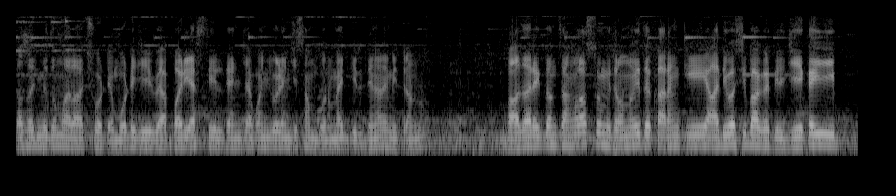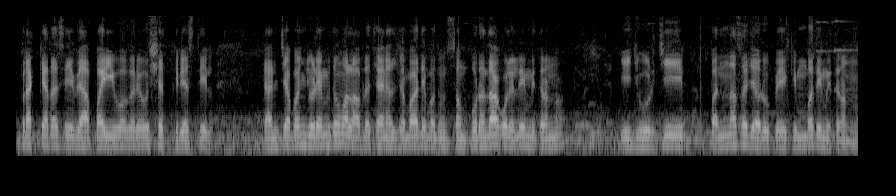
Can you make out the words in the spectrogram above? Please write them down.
तसंच मी तुम्हाला छोटे मोठे जे व्यापारी असतील त्यांच्या पण जोड्यांची संपूर्ण माहिती देणार आहे मित्रांनो. बाजार एकदम चांगला असतो मित्रांनो इथं कारण की आदिवासी भागातील जे काही प्रख्यात असे व्यापारी वगैरे व शेतकरी असतील त्यांच्या पण जोड्या मी तुम्हाला आपल्या चॅनलच्या माध्यमातून संपूर्ण दाखवलेले आहे मित्रांनो. ही जोडची पन्नास हजार रुपये किंमत आहे मित्रांनो.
